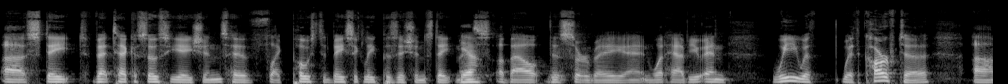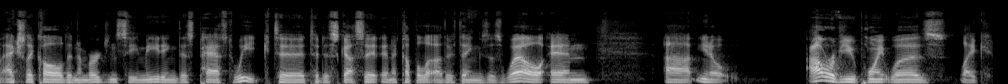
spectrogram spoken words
uh, state vet tech associations have like posted basically position statements about this survey and what have you. And we with with CARVTA um, actually called an emergency meeting this past week to to discuss it and a couple of other things as well. And uh, you know our viewpoint was like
